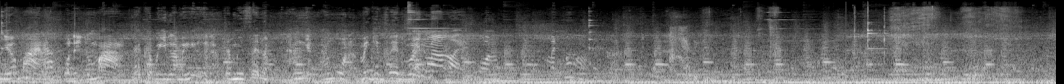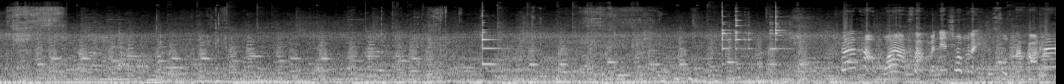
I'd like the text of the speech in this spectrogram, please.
นเยอะมากนะปกติจุม่าถ้าจะไปกินราเมงอื่นอะจะมีเส้นแบบทั้งอย่างทั้งหมดอะไม่กินเส้นเว้เส้นมาอร่อยทุกคน มันนุ่มถ้าถามว่าสามอันเนี้ยชอบอันไหนที่สุดนะคะ ถ้า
